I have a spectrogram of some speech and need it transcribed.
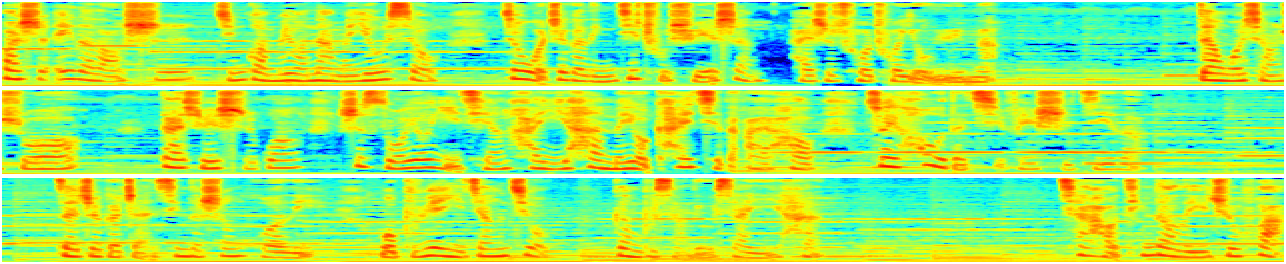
画室 A 的老师尽管没有那么优秀，教我这个零基础学生还是绰绰有余嘛。但我想说，大学时光是所有以前还遗憾没有开启的爱好最后的起飞时机了。在这个崭新的生活里，我不愿意将就，更不想留下遗憾。恰好听到了一句话：“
